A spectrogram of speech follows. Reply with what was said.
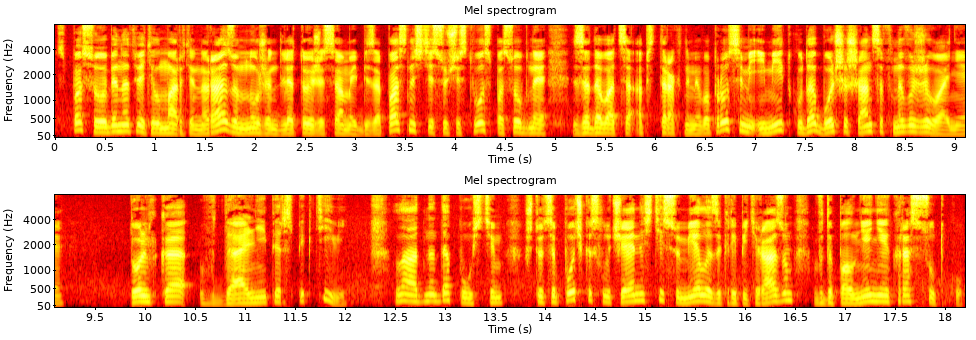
«Способен», — ответил Мартин. «Разум нужен для той же самой безопасности. Существо, способное задаваться абстрактными вопросами, имеет куда больше шансов на выживание». «Только в дальней перспективе». Ладно, допустим, что цепочка случайностей сумела закрепить разум в дополнение к рассудку.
